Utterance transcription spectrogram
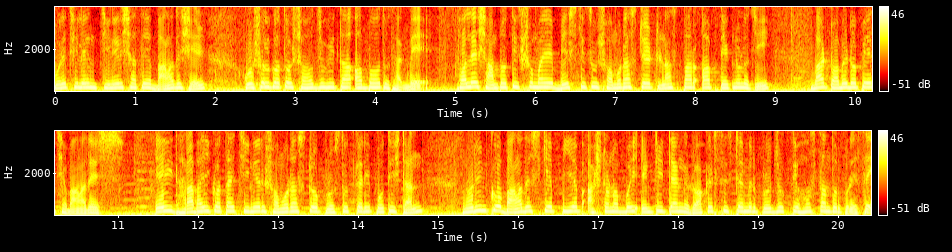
করেছিলেন চীনের সাথে বাংলাদেশের কৌশলগত সহযোগিতা অব্যাহত থাকবে। ফলে সাম্প্রতিক সময়ে বেশ কিছু সমরাষ্ট্রের ট্রান্সফার অব টেকনোলজি বা টবেডো পেয়েছে বাংলাদেশ। এই ধারাবাহিকতায় চীনের সমরাষ্ট্র প্রস্তুতকারী প্রতিষ্ঠান নরিনকো বাংলাদেশকে পিএফ আটানব্বই এন্টি ট্যাঙ্ক রকেট সিস্টেমের প্রযুক্তি হস্তান্তর করেছে।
